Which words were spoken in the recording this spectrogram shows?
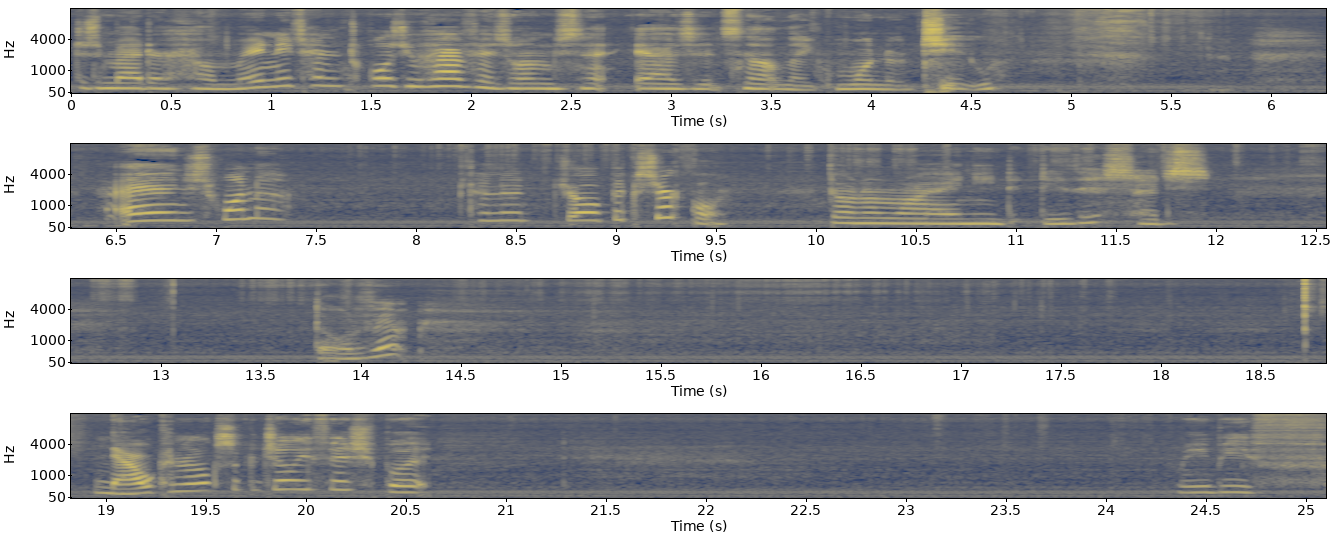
Doesn't matter how many tentacles you have as long as, it's not like one or two. I just want to kind of draw a big circle. Don't know why I need to do this. I just thought of it. Now it kind of looks like a jellyfish, but maybe if,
